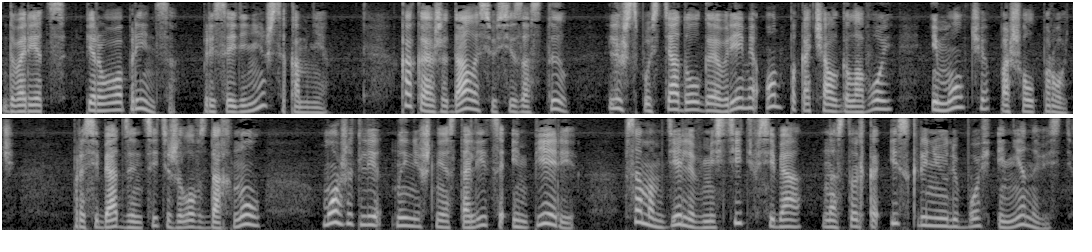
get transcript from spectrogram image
дворец первого принца. Присоединишься ко мне?» Как и ожидалось, Уси застыл. Лишь спустя долгое время он покачал головой и молча пошел прочь. Про себя Дзинци тяжело вздохнул. Может ли нынешняя столица империи в самом деле вместить в себя настолько искреннюю любовь и ненависть?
